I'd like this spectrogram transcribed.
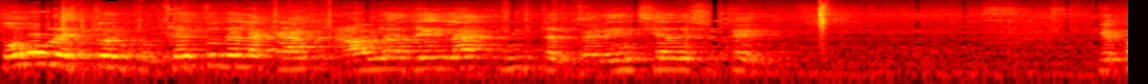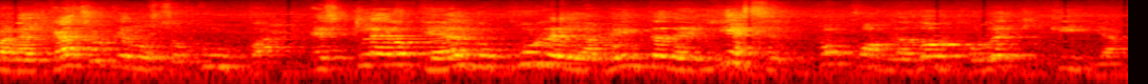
todo esto, en concepto de Lacan, habla de la interferencia de sujetos. Que para el caso que nos ocupa, es claro que algo ocurre en la mente de Eliezer, poco hablador con la chiquilla,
